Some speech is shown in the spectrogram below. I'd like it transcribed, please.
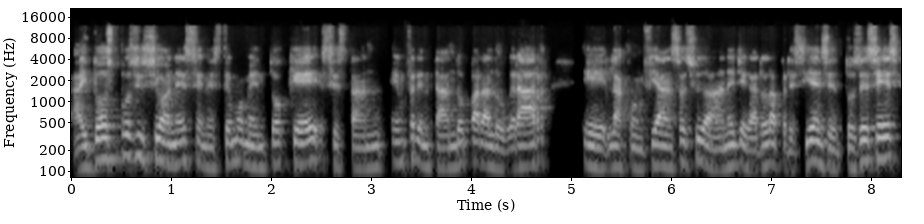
hay dos posiciones en este momento que se están enfrentando para lograr eh, la confianza ciudadana y llegar a la presidencia. Entonces es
